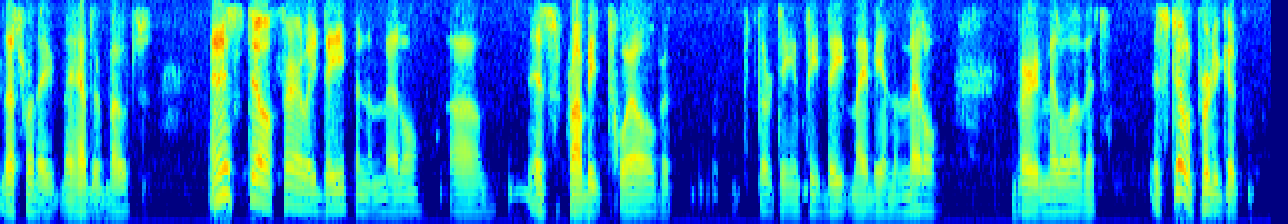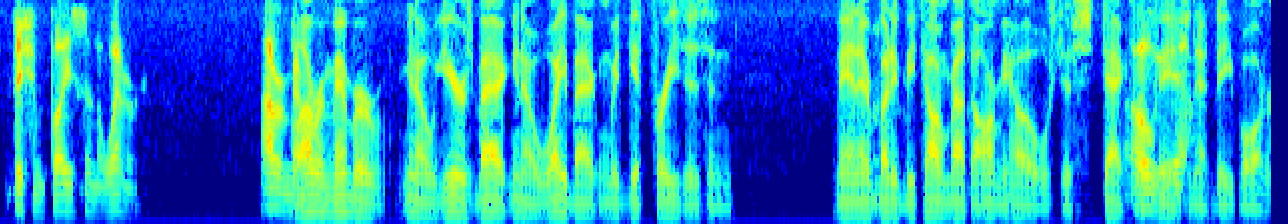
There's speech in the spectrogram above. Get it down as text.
that's where they they had their boats, and it's still fairly deep in the middle. Um, it's probably twelve or thirteen feet deep, maybe in the middle, very middle of it. It's still a pretty good fishing place in the winter. I remember. Well, I remember, you know, years back, you know, way back when we'd get freezes and man, everybody'd be talking about the army holes just stacked with Oh, fish yeah. in that deep water.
